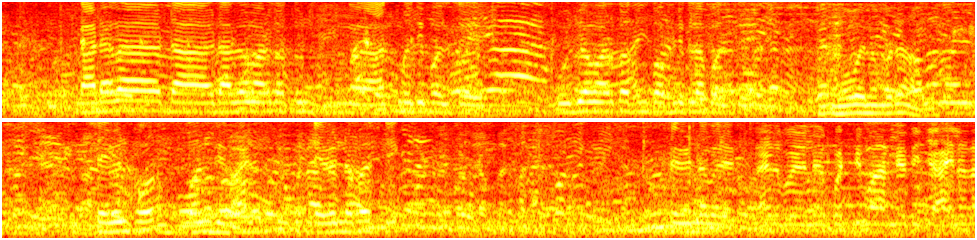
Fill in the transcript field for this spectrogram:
गाड्याला डा डाव्या मार्गातून आतमध्ये पळतोय. उजव्या मार्गातून पब्लिकला पळतोय. मोबाईल नंबर आहे seven four one zero seven double six. Seven double eight. पट्टी मारल्या तिच्या आईला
